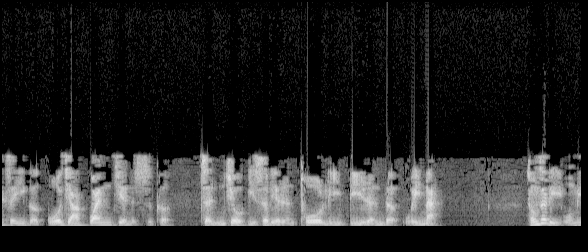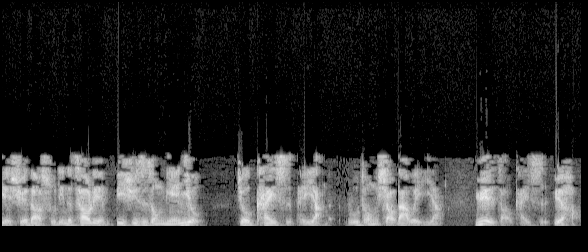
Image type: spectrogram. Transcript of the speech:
这一个国家关键的时刻，拯救以色列人脱离敌人的危难。从这里，我们也学到属灵的操练必须是从年幼就开始培养的，如同小大卫一样，越早开始越好。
